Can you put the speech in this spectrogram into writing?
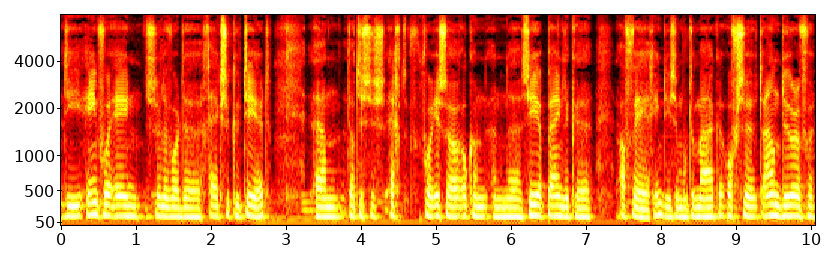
die één voor één zullen worden geëxecuteerd. En dat is dus echt voor Israël ook een, een eh, zeer pijnlijke afweging die ze moeten maken. Of ze het aandurven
